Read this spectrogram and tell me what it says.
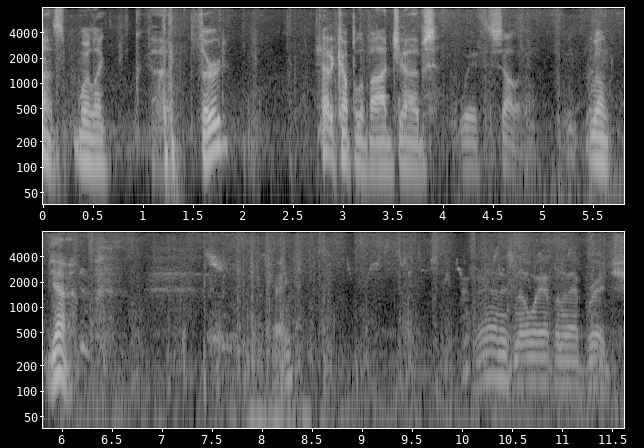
Oh, it's more like uh, third. Had a couple of odd jobs. With Sullivan? Well, yeah. Okay. Man, there's no way up under that bridge.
